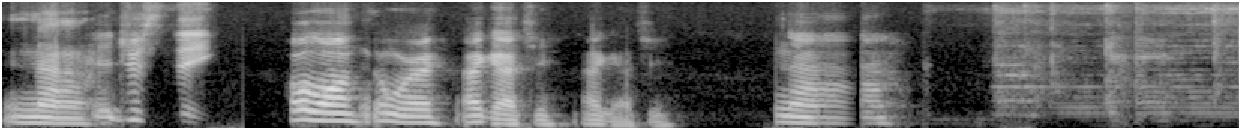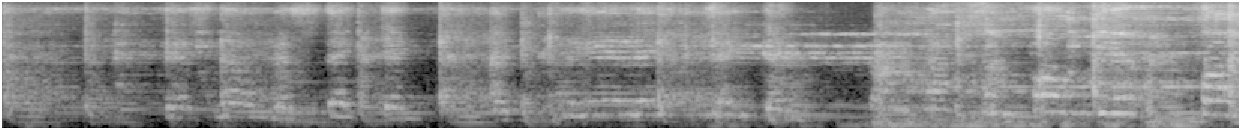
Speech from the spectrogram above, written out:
no. Interesting. Hold on, don't worry. I got you. I got you. nah. There's no mistaking, I clearly taken. Unforgivable of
